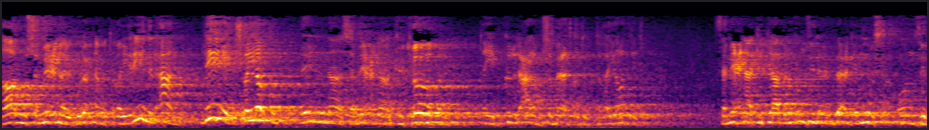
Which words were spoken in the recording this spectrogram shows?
قالوا سمعنا يقول إحنا متغيرين الآن. ليش؟ غيرتم إنا سمعنا كتابا. طيب كل العالم سمعت كتب تغيرت. ليش سمعنا كتابا أنزل من بعد موسى. أنزل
